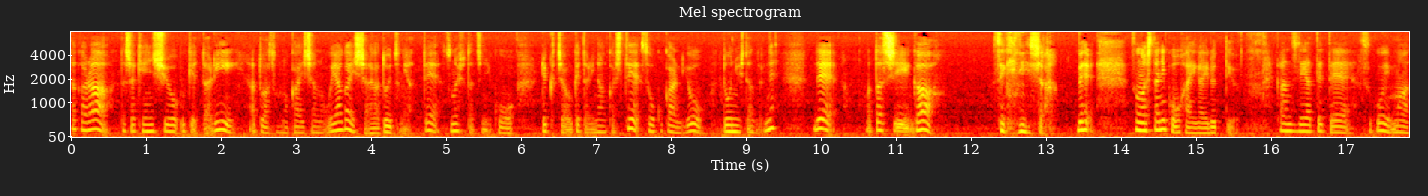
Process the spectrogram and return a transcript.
だから私は研修を受けたりあとはその会社の親会社がドイツにあってその人たちにこうレクチャーを受けたりなんかして倉庫管理を導入したんだよね。で私が責任者でその下に後輩がいるっていう。感じでやっててすごいまあ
